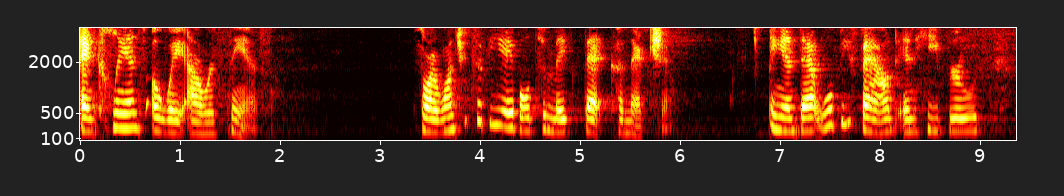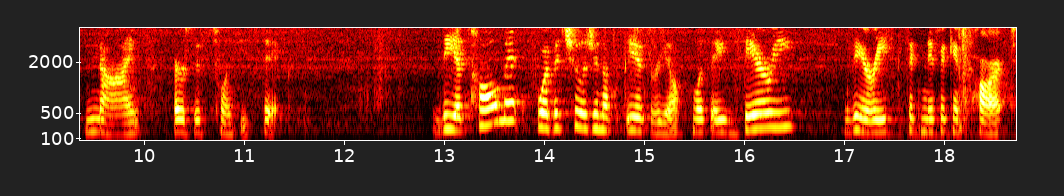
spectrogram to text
and cleanse away our sins. So I want you to be able to make that connection. And that will be found in Hebrews 9, verses 26. The atonement for the children of Israel was a very, very significant part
